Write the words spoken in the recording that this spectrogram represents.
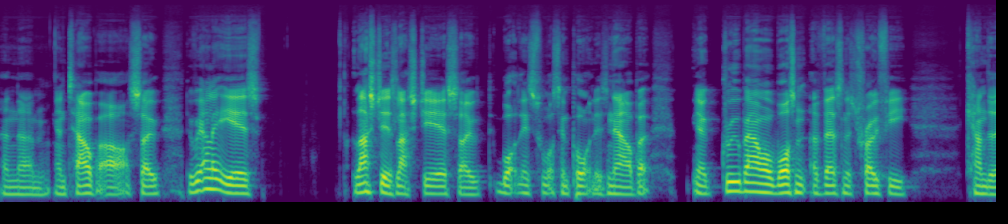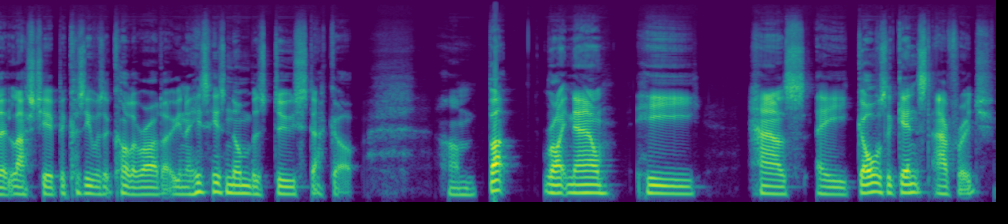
and um, and Talbot are. So the reality is, last year's last year. So what is what's important is now. But you know, Grubauer wasn't a Vezina Trophy candidate last year because he was at Colorado. You know, his his numbers do stack up. Um, but right now he has a goals against average.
